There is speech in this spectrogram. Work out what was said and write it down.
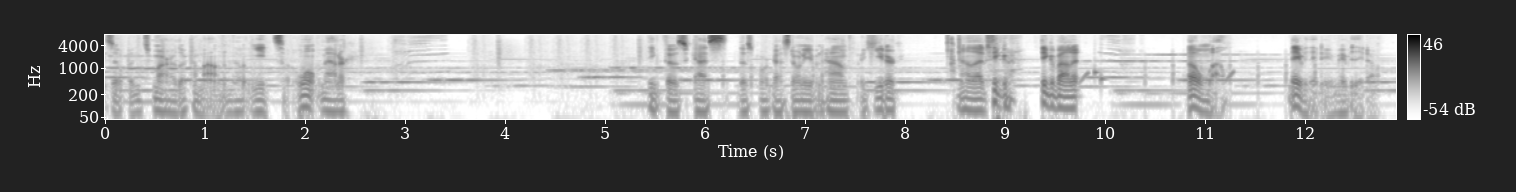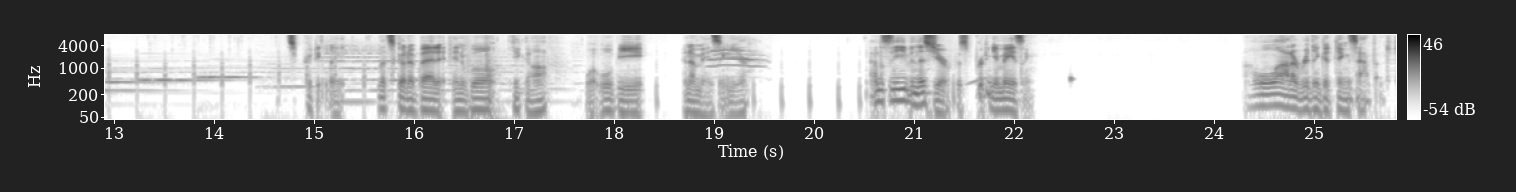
He's open tomorrow, they'll come out and they'll eat, so it won't matter. I think those guys, those poor guys don't even have a heater. Now that I think, think about it. Oh well. Maybe they do, maybe they don't. It's pretty late. Let's go to bed and we'll kick off what will be an amazing year. Honestly, even this year was pretty amazing. A lot of really good things happened.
